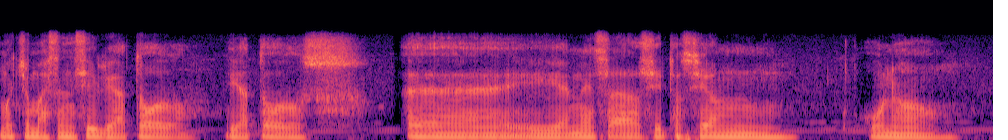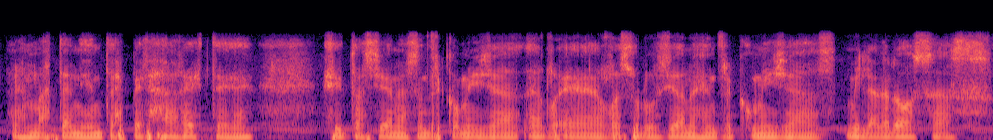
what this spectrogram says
mucho más sensible a todo y a todos. Eh, y en esa situación uno es más tendiente a esperar este, situaciones, entre comillas, eh, eh, resoluciones, entre comillas, milagrosas,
